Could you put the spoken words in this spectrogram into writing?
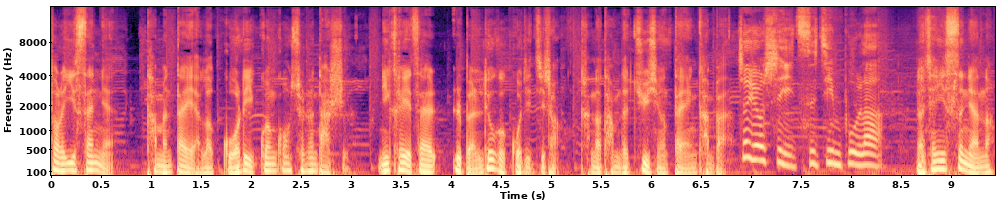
到了一三年，他们代言了国立观光宣传大使，你可以在日本六个国际机场看到他们的巨型代言看板。这又是一次进步了。两千一四年呢，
